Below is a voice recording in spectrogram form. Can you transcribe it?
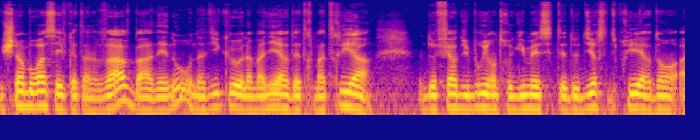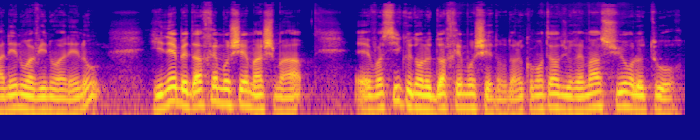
Mishnabura Seif Katan Vav, on a dit que la manière d'être matria, de faire du bruit entre guillemets, c'était de dire cette prière dans Anenu Avinu Anenu. Hine Bedache Moshe. Et voici que dans le Dache Moshe, donc dans le commentaire du Réma sur le tour,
